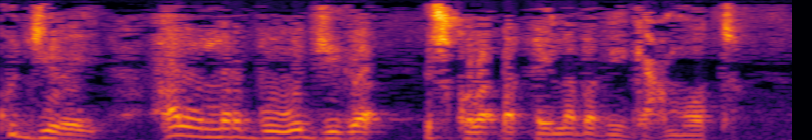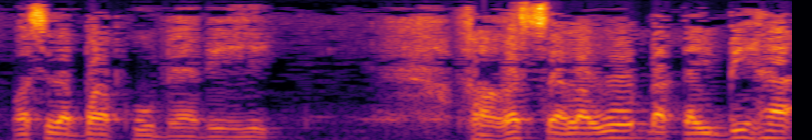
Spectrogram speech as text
ku jiray hal mar buu wejiga iskula dhaqay labadii gacmood. Waa sida baabkuu baabeeyey. Faghasala wuu dhaqay bihaa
